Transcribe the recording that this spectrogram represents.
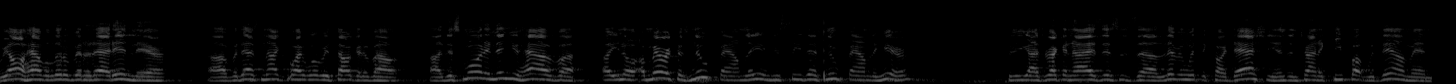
We all have a little bit of that in there, uh, but that's not quite what we're talking about uh, this morning. Then you have, uh, uh you know, America's new family. You see this new family here. Some of you guys recognize this is uh, living with the Kardashians and trying to keep up with them. And,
